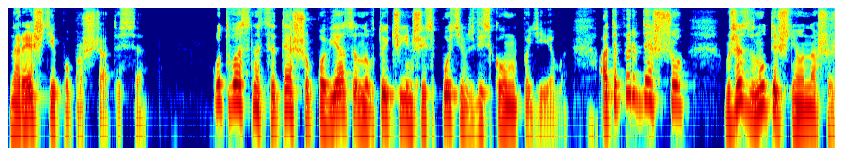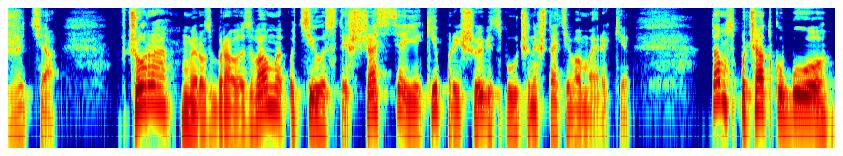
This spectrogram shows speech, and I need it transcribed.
нарешті попрощатися. От, власне, це те, що пов'язано в той чи інший спосіб з військовими подіями. А тепер дещо вже з внутрішнього нашого життя. Вчора ми розбирали з вами оці листи щастя, які прийшли від Сполучених Штатів Америки. Там спочатку було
